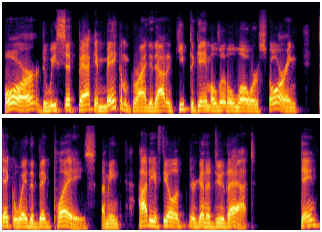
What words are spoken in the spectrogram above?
Or do we sit back and make them grind it out and keep the game a little lower scoring, take away the big plays? I mean, how do you feel they're going to do that? Dane?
